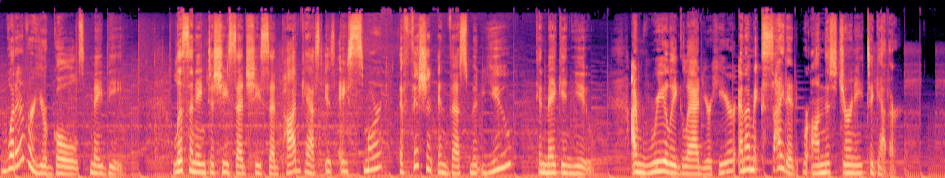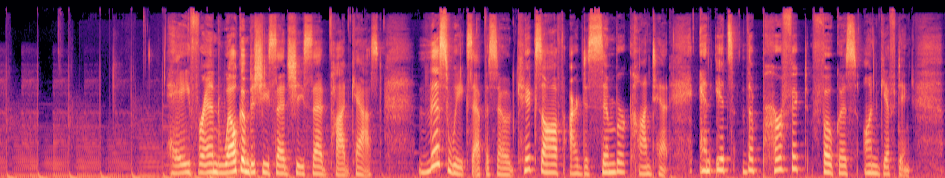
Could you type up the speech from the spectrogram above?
whatever your goals may be. Listening to She Said, She Said podcast is a smart, efficient investment you can make in you. I'm really glad you're here and I'm excited we're on this journey together. Hey, friend, welcome to She Said, She Said podcast. This week's episode kicks off our December content, and it's the perfect focus on gifting.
